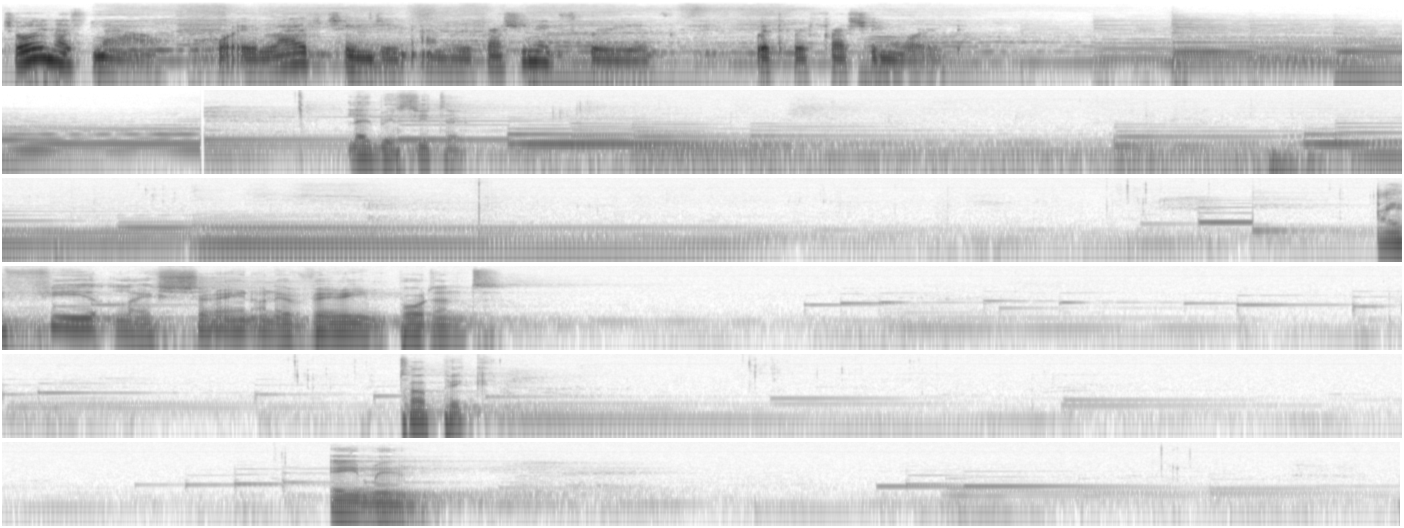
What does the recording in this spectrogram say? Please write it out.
Join us now for a life changing and refreshing experience with Refreshing Word. Let's be seated. I feel like sharing on a very important topic. Amen.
